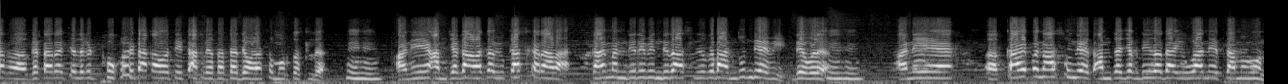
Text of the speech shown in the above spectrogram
अं, गटाराच्या लगत ठोकळ टाकावं ते टाकल्यात आता देवळासमोर तसलं. आणि आमच्या गावाचा विकास करावा. काय मंदिरे बिंदिरं असली तर बांधून द्यावी देवळं. आणि काय पण असू देत आमचा जगदीदादा युवा नेता म्हणून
